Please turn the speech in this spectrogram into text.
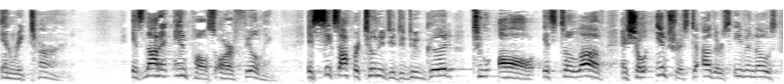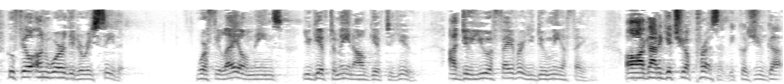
in return. It's not an impulse or a feeling. It seeks opportunity to do good to all. It's to love and show interest to others, even those who feel unworthy to receive it. Where phileo means you give to me and I'll give to you. I do you a favor, you do me a favor. Oh, I got to get you a present because you got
